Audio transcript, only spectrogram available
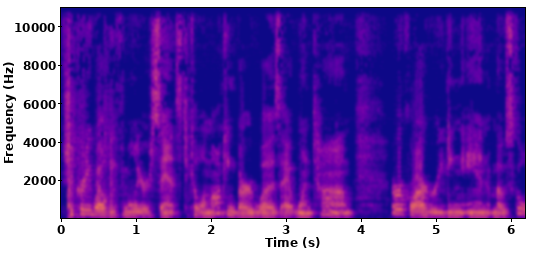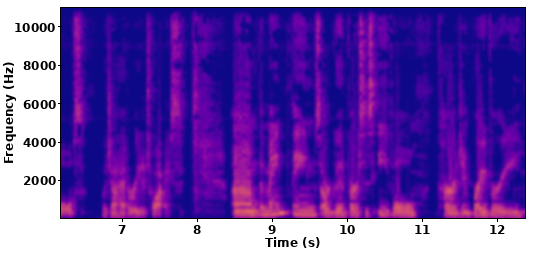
should pretty well be familiar since To Kill a Mockingbird was at one time a required reading in most schools, which I had to read it twice. Um, the main themes are good versus evil, courage and bravery,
